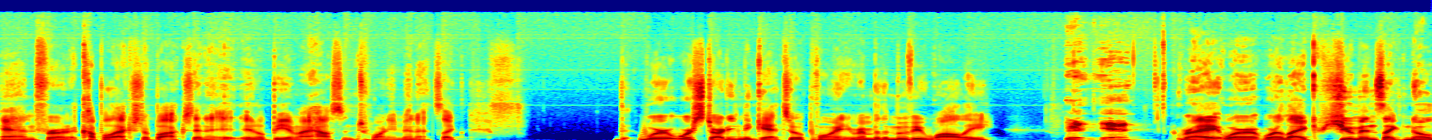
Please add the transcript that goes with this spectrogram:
and for a couple extra bucks and it, it'll be in my house in 20 minutes. Like we're, we're starting to get to a point. Remember the movie WALL-E? yeah. Right? Where where like humans like no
